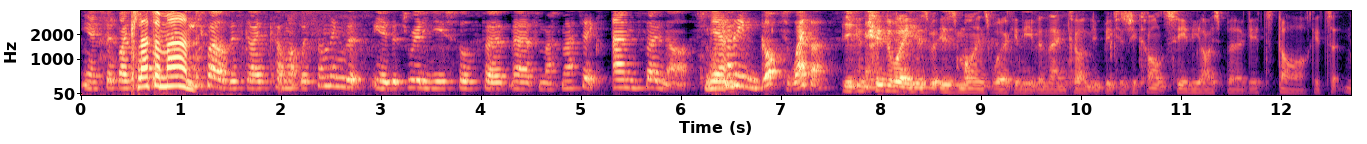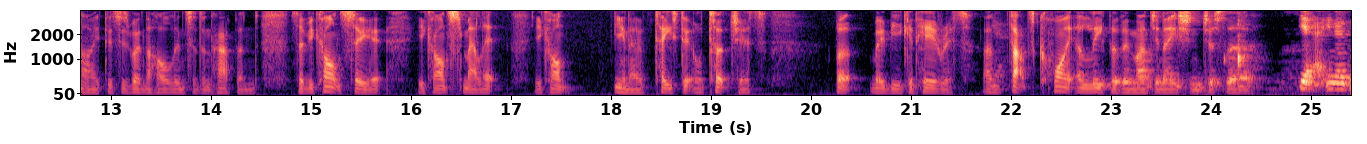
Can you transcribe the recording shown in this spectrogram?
yeah, so by Clever man. 1912, this guy's come up with something that's you know that's really useful for uh, for mathematics and sonar. We haven't even got to weather. You can see the way his his mind's working even then, can't you? Because you can't see the iceberg. It's dark. It's at night. This is when the whole incident happened. So if you can't see it, you can't smell it, you can't, you know, taste it or touch it, but maybe you could hear it, and that's quite a leap of imagination just there. Yeah, you know,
